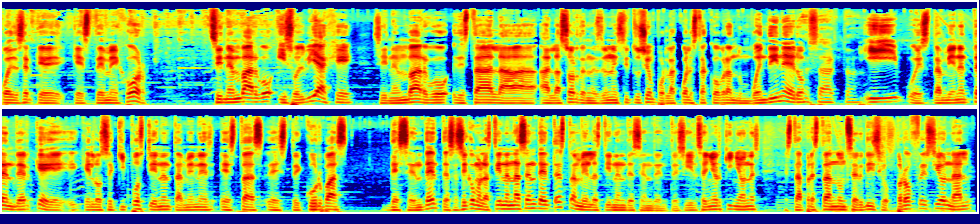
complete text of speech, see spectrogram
puede ser que, que esté mejor. Sin embargo, hizo el viaje, sin embargo, está a, la- a las órdenes de una institución por la cual está cobrando un buen dinero. Exacto. Y pues también entender que, que los equipos tienen también es- estas este, curvas descendentes. Así como las tienen ascendentes, también las tienen descendentes. Y el señor Quiñones está prestando un servicio profesional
